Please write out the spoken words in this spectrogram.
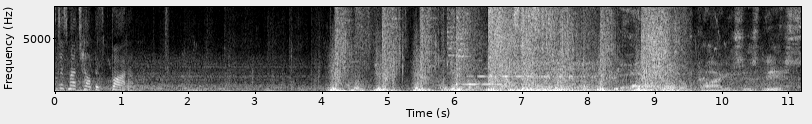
just as much help as bottom. What prize is this?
